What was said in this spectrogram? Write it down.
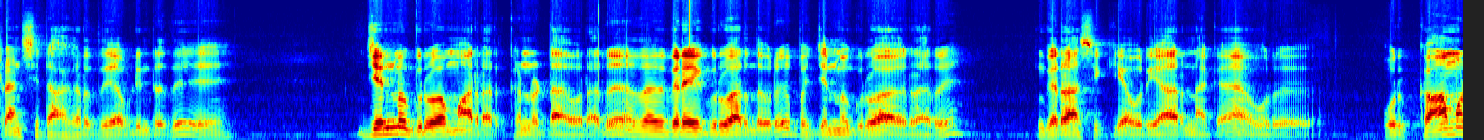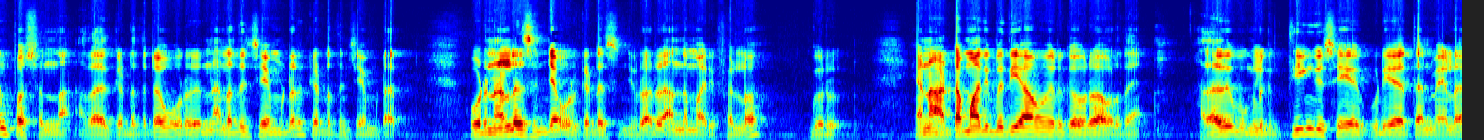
டிரான்சிட் ஆகிறது அப்படின்றது ஜென்ம குருவாக மாறுறார் கன்வெர்ட் ஆகிறாரு. அதாவது விரைய குருவாக இருந்தவர் இப்போ ஜென்ம குருவாக ஆகிறாரு. இங்கே ராசிக்கு அவர் யாருனாக்கா ஒரு ஒரு காமன் பர்சன் தான். அதாவது கிட்டத்தட்ட ஒரு நல்லதும் செய்ய மாட்டார் கெட்டதும் செய்ய மாட்டார். ஒரு நல்லது செஞ்சால் ஒரு கெட்டது செஞ்சுடுவார் அந்த மாதிரி ஃபெல்லோ குரு. ஏன்னா அட்டமாதிபதியாகவும் இருக்கவர் அவர் தான் அதாவது உங்களுக்கு தீங்கு செய்யக்கூடிய தன்மையில்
